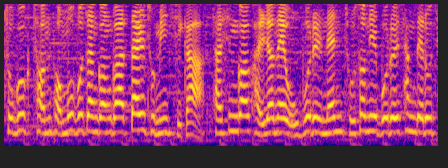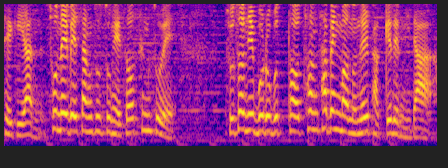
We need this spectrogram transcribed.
조국 전 법무부 장관과 딸 조민 씨가 자신과 관련해 오보를 낸 조선일보를 상대로 제기한 손해배상 소송에서 승소해 조선일보로부터 1,400만 원을 받게 됩니다.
